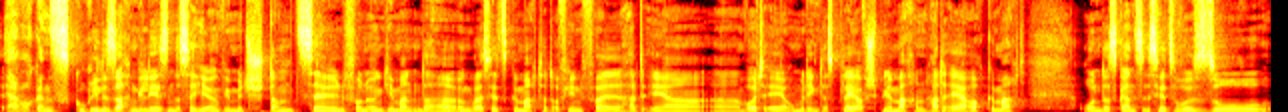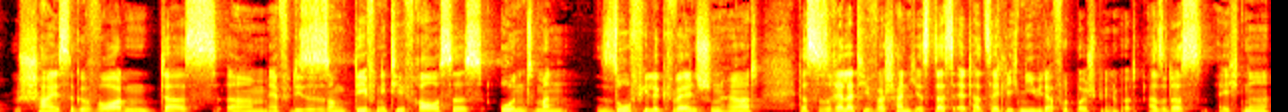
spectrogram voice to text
Er hat auch ganz skurrile Sachen gelesen, dass er hier irgendwie mit Stammzellen von irgendjemanden da irgendwas jetzt gemacht hat. Auf jeden Fall hat er, äh, wollte er ja unbedingt das Playoff-Spiel machen, hat er ja auch gemacht. Und das Ganze ist jetzt wohl so scheiße geworden, dass ähm, er für diese Saison definitiv raus ist und man so viele Quellen schon hört, dass es relativ wahrscheinlich ist, dass er tatsächlich nie wieder Football spielen wird. Also das ist echt eine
